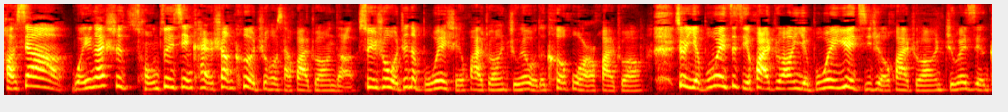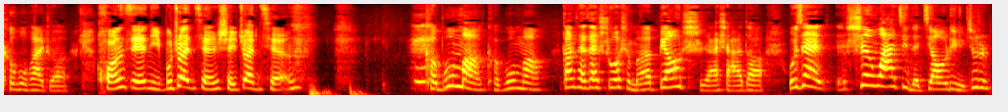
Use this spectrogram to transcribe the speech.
好像我应该是从最近开始上课之后才化妆的，所以说我真的不为谁化妆，只为我的客户而化妆，就也不为自己化妆，也不为越级者化妆，只为自己的客户化妆。黄姐，你不赚钱谁赚钱？可不嘛，可不嘛！刚才在说什么标尺啊啥的，我在深挖自己的焦虑，就是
